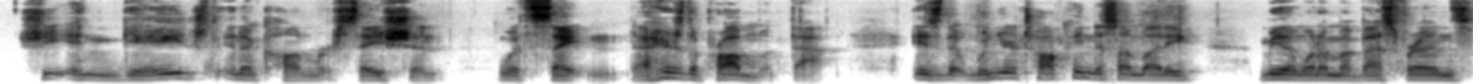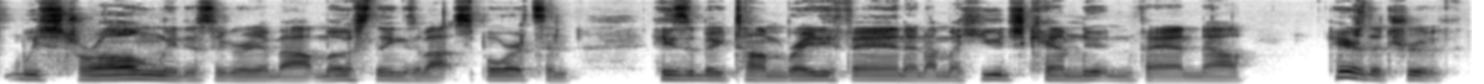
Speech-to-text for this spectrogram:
She engaged in a conversation with Satan. Now, here's the problem with that is that when you're talking to somebody me and one of my best friends, we strongly disagree about most things about sports, and he's a big Tom Brady fan, and I'm a huge Cam Newton fan. Now, here's the truth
